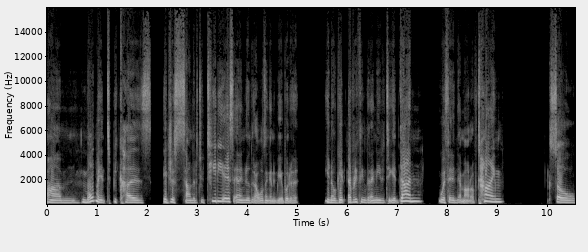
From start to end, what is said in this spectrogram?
um, moment because it just sounded too tedious and I knew that I wasn't going to be able to, you know, get everything that I needed to get done within the amount of time. So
